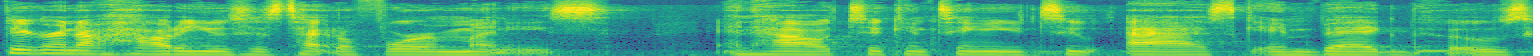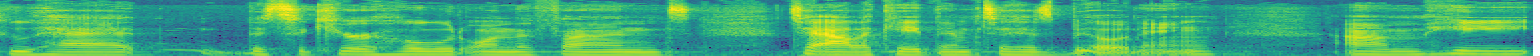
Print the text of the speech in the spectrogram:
figuring out how to use his Title IV monies and how to continue to ask and beg those who had the secure hold on the funds to allocate them to his building. Um, he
